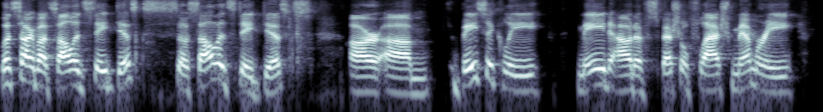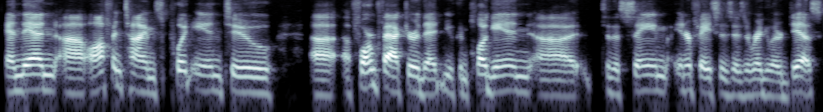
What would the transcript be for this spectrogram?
let's talk about solid state disks. So solid state disks are um, basically made out of special flash memory and then uh, oftentimes put into uh, a form factor that you can plug in uh, to the same interfaces as a regular disk.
